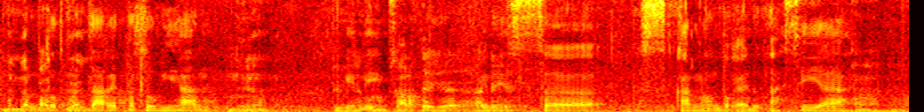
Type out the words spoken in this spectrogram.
mendapatkan. Untuk mencari pesugihan. Iya. Itu Ini- belum salah kayak ya, ada Ini ya. se- se- karena untuk edukasi ya. Ah, ah.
